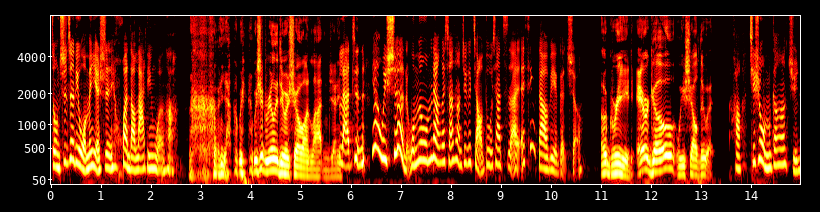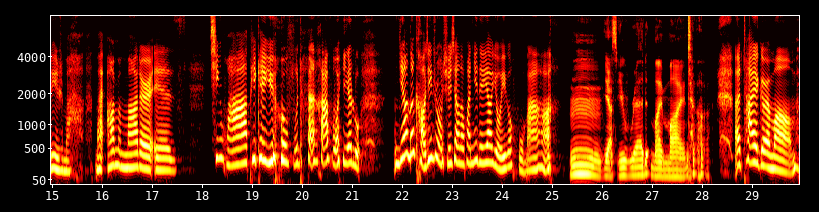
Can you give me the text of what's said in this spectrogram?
总之，这里我们也是换到拉丁文哈。 yeah, we, we should really do a show on Latin, Jenny. Latin. Yeah, we should. 我们我们两个想想这个角度，下次 I I think that would be a good show. Agreed. Ergo, we shall do it. 好，其实我们刚刚举例什么，My alma mater is 清华、PKU、复旦、哈佛、耶鲁。 你要能考进这种学校的话，你得要有一个虎妈哈 Mm, yes, you read my mind. ，a tiger mom。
